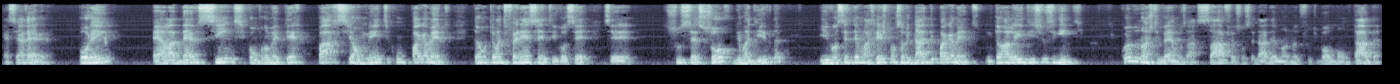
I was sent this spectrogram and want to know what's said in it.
Essa é a regra. Porém, ela deve sim se comprometer parcialmente com o pagamento. Então, tem uma diferença entre você ser sucessor de uma dívida e você ter uma responsabilidade de pagamento. Então, a lei diz o seguinte: quando nós tivermos a SAF, a Sociedade Anônima do Futebol, montada,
